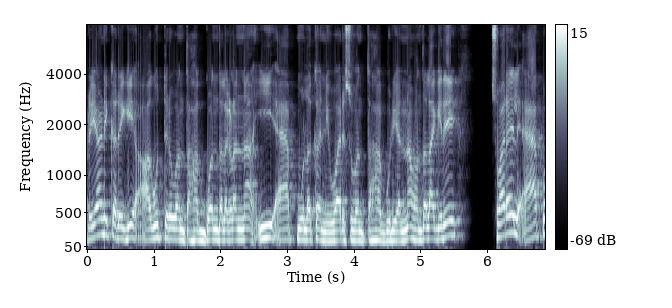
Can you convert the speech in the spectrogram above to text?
ಪ್ರಯಾಣಿಕರಿಗೆ ಆಗುತ್ತಿರುವಂತಹ ಗೊಂದಲಗಳನ್ನು ಈ ಆ್ಯಪ್ ಮೂಲಕ ನಿವಾರಿಸುವಂತಹ ಗುರಿಯನ್ನು ಹೊಂದಲಾಗಿದೆ. ಸ್ವರೈಲ್ ಆ್ಯಪ್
